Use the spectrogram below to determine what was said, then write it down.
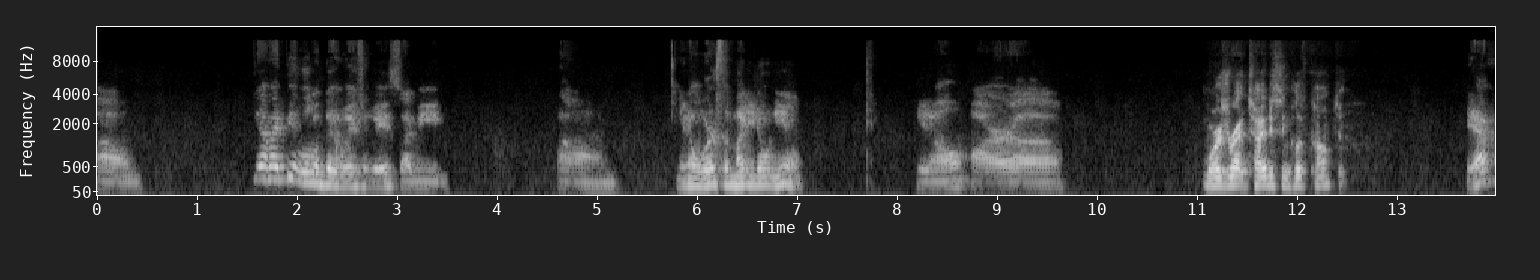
um, yeah, it might be a little bit of ways away. So I mean, um, you know, where's the mighty don't kneel? You know, our uh, Where's Rhett Titus and Cliff Compton? yeah,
